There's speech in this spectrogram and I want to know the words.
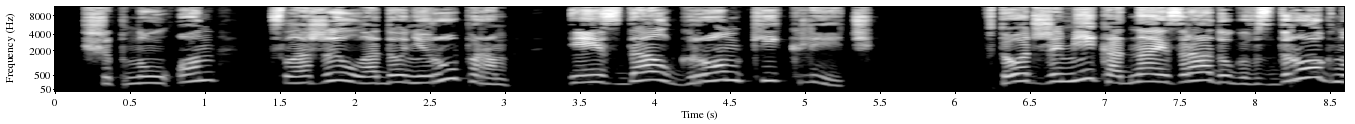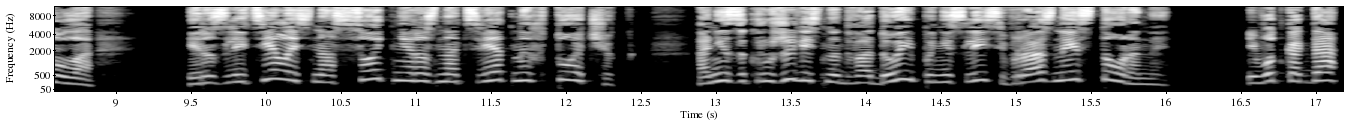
— шепнул он, сложил ладони рупором и издал громкий клич. В тот же миг одна из радуг вздрогнула и разлетелась на сотни разноцветных точек. Они закружились над водой и понеслись в разные стороны. И вот когда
